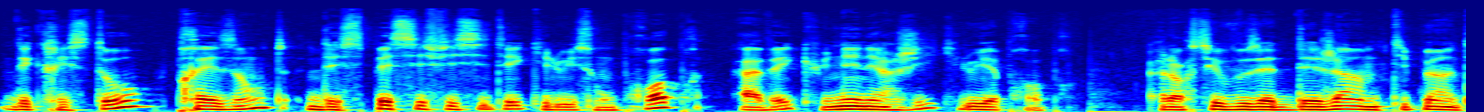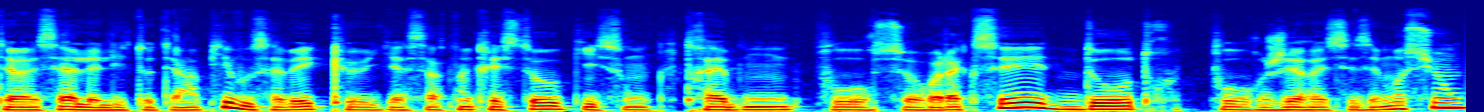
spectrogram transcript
des cristaux présente des spécificités qui lui sont propres avec une énergie qui lui est propre. Alors si vous êtes déjà un petit peu intéressé à la lithothérapie, vous savez qu'il y a certains cristaux qui sont très bons pour se relaxer, d'autres pour gérer ses émotions,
